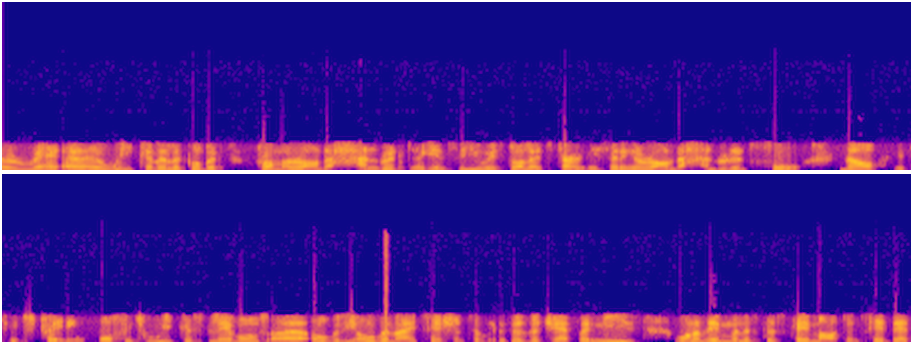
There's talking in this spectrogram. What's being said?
a, a, a weaken a little bit from around 100 against the US dollar. It's currently sitting around 104. Now, it's, it's trading off its weakest levels uh, over the overnight session simply because the Japanese, one of their ministers came out and said that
